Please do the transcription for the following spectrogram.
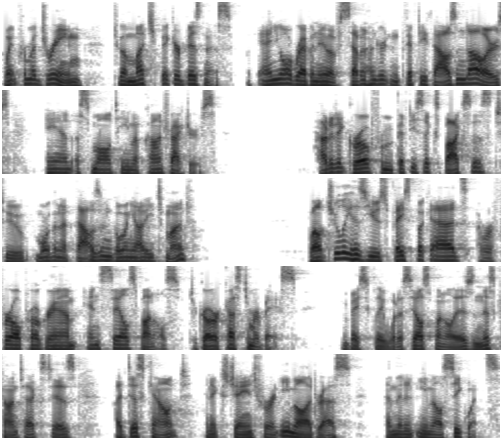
went from a dream to a much bigger business with annual revenue of $750,000 and a small team of contractors. How did it grow from 56 boxes to more than 1,000 going out each month? Well, Julie has used Facebook ads, a referral program, and sales funnels to grow her customer base. And basically, what a sales funnel is in this context is a discount in exchange for an email address and then an email sequence.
